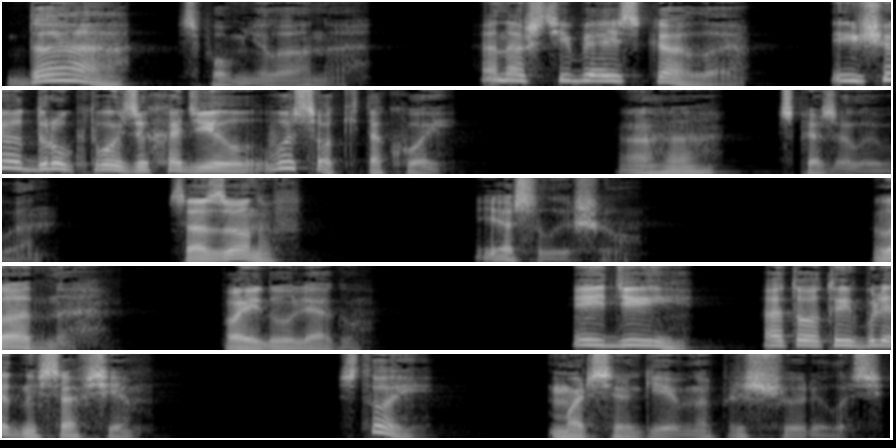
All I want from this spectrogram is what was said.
Да, вспомнила она. Она ж тебя искала. Еще друг твой заходил, высокий такой. Ага, — сказал Иван. — Сазонов? — Я слышал. — Ладно, пойду лягу. — Иди, а то ты бледный совсем. — Стой, — Марь Сергеевна прищурилась.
